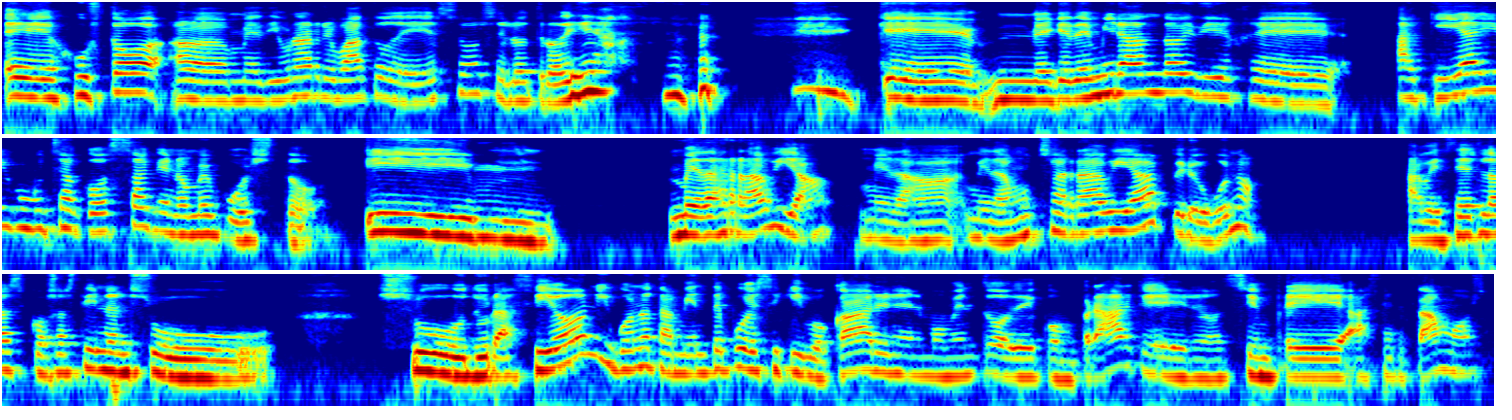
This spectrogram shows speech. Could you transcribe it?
eh, justo ah, me dio un arrebato de esos el otro día, que me quedé mirando y dije, aquí hay mucha cosa que no me he puesto. Y mm, me da rabia, me da, me da mucha rabia, pero bueno, a veces las cosas tienen su, su duración y bueno, también te puedes equivocar en el momento de comprar, que no siempre acertamos.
